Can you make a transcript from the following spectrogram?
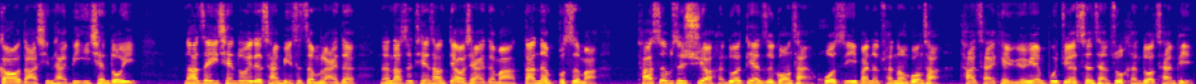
高达新台币一千多亿。那这一千多亿的产品是怎么来的？难道是天上掉下来的吗？当然不是嘛！它是不是需要很多电子工厂或是一般的传统工厂，它才可以源源不绝生产出很多产品，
